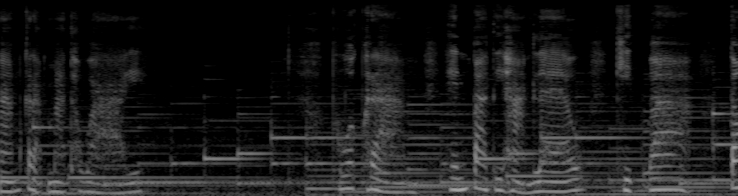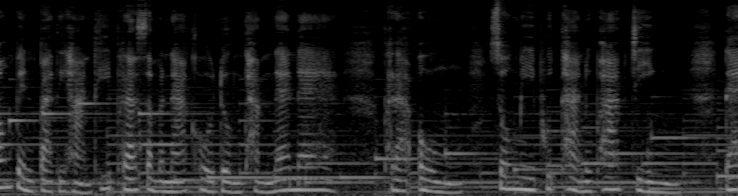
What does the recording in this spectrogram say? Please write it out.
น้ำกลับมาถวาย วกพราหมณ์ เห็นปาฏิหาริย์แล้ว คิดว่าต้องเป็นปาฏิหาริย์ที่พระสมณโคดมทำแน่ ๆ พระองค์ทรงมีพุทธานุภาพจริง ได้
